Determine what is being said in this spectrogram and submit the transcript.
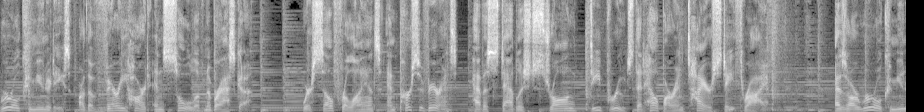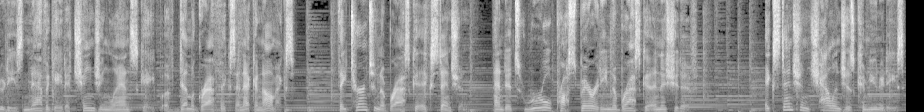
Rural communities are the very heart and soul of Nebraska, where self reliance and perseverance have established strong, deep roots that help our entire state thrive. As our rural communities navigate a changing landscape of demographics and economics, they turn to Nebraska Extension and its Rural Prosperity Nebraska initiative. Extension challenges communities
